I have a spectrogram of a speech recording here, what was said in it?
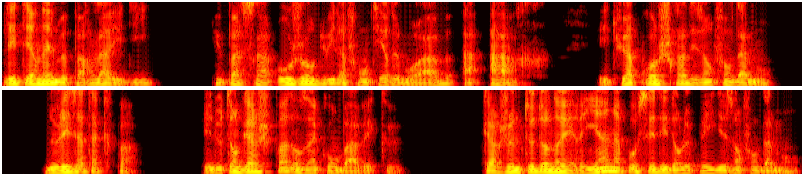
l'Éternel me parla et dit, Tu passeras aujourd'hui la frontière de Moab à Ar, et tu approcheras des enfants d'Amon. Ne les attaque pas, et ne t'engage pas dans un combat avec eux, car je ne te donnerai rien à posséder dans le pays des enfants d'Amon.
